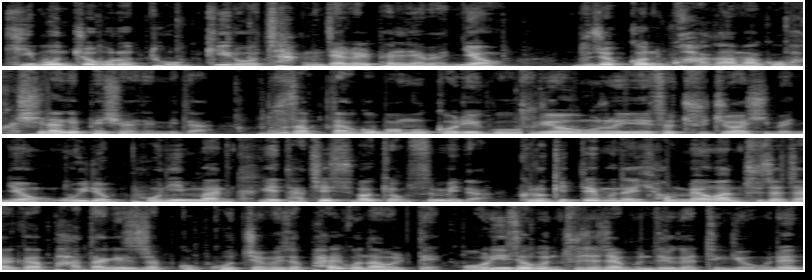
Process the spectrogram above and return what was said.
기본적으로 도끼로 장작을 펴려면요. 무조건 과감하고 확실하게 패셔야 됩니다. 무섭다고 머뭇거리고 두려움으로 인해서 주저하시면요. 오히려 본인만 크게 다칠 수밖에 없습니다. 그렇기 때문에 현명한 투자자가 바닥에서 잡고 고점에서 팔고 나올 때 어리석은 투자자분들 같은 경우는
